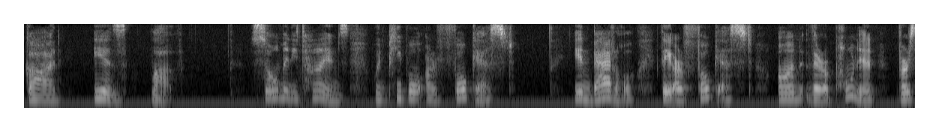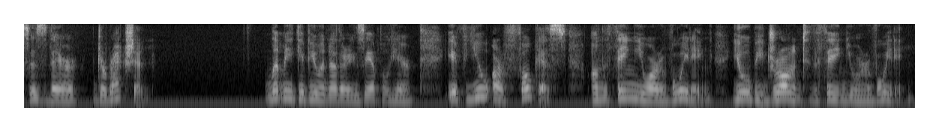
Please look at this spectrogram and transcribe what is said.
God is love. So many times when people are focused in battle, they are focused on their opponent versus their direction. Let me give you another example here. If you are focused on the thing you are avoiding, you will be drawn to the thing you are avoiding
